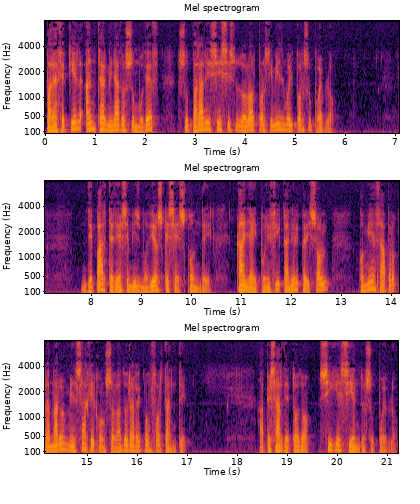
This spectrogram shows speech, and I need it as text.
Para Ezequiel han terminado su mudez, su parálisis y su dolor por sí mismo y por su pueblo. De parte de ese mismo Dios que se esconde, calla y purifica en el crisol, comienza a proclamar un mensaje consolador y reconfortante. A pesar de todo, sigue siendo su pueblo.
